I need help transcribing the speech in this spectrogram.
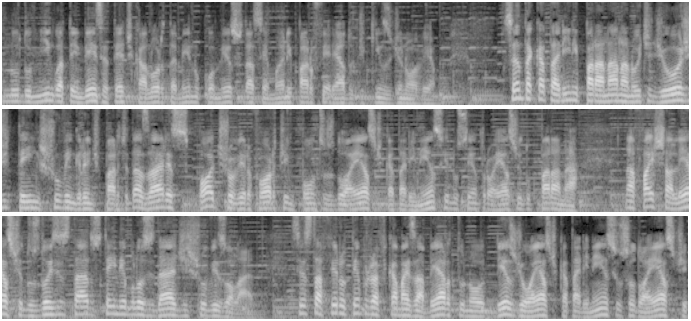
No domingo, a tendência até de calor também no começo da semana e para o feriado de 15 de novembro. Santa Catarina e Paraná na noite de hoje tem chuva em grande parte das áreas, pode chover forte em pontos do oeste catarinense e no centro-oeste do Paraná. Na faixa leste dos dois estados tem nebulosidade e chuva isolada. Sexta-feira o tempo já fica mais aberto no desde o oeste catarinense, o sudoeste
